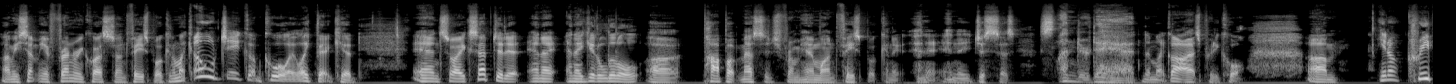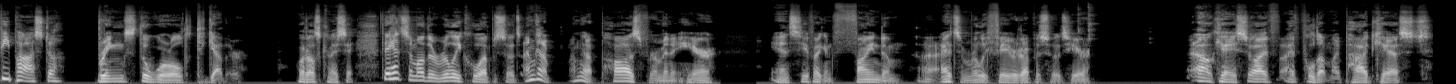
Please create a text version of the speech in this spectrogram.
Um, he sent me a friend request on Facebook, and I'm like, "Oh, Jacob, cool! I like that kid." And so I accepted it, and I and I get a little uh, pop up message from him on Facebook, and it, and it, and it just says "Slender Dad," and I'm like, "Oh, that's pretty cool." Um, you know, creepy pasta brings the world together. What else can I say? They had some other really cool episodes. I'm gonna I'm gonna pause for a minute here and see if I can find them. I had some really favorite episodes here. Okay, so I've I've pulled up my podcast.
